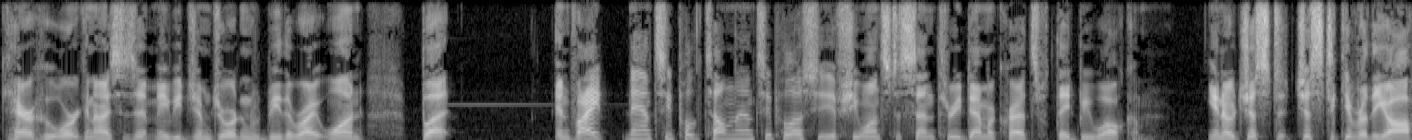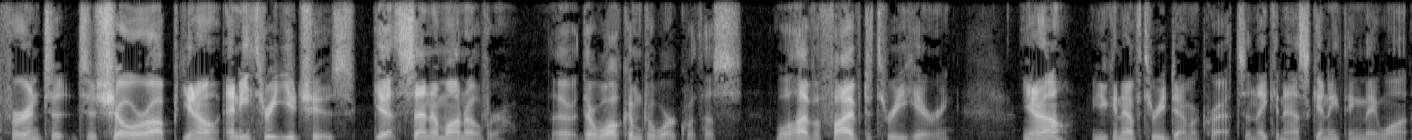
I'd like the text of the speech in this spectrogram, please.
care who organizes it. Maybe Jim Jordan would be the right one. But invite Nancy, tell Nancy Pelosi if she wants to send three Democrats, they'd be welcome. You know, just to, just to give her the offer and to, to show her up. You know, any three you choose, get send them on over. They're, they're welcome to work with us. We'll have a five to three hearing. You know, you can have three Democrats, and they can ask anything they want.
